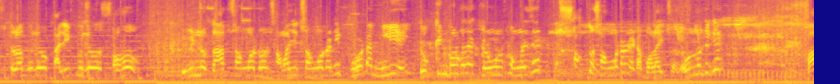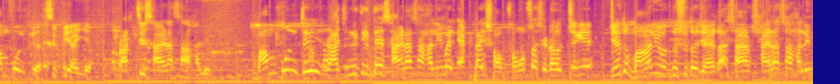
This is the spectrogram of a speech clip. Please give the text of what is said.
শীতলা পুজো কালী পুজো সহ বিভিন্ন ক্লাব সংগঠন, সামাজিক সংগঠনই পুরোটা মিলিয়েই দক্ষিণ কলকাতায় তৃণমূল কংগ্রেসের শক্ত সংগঠন, এটা বলাই চলে। অন্যদিকে বামপন্থীরা সিপিআইএম, প্রার্থী সায়রা শাহ হালিম। বামপন্থী রাজনীতিতে সায়রা শাহ হালিমের একটাই সব সমস্যা, সেটা হচ্ছে গিয়ে যেহেতু বাঙালি অধ্যুষিত জায়গা সায়রা শাহ হালিম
